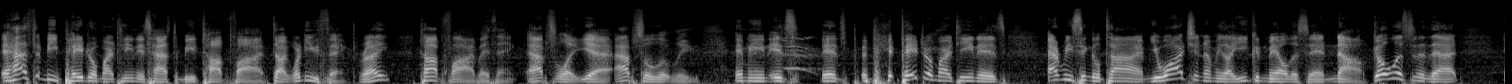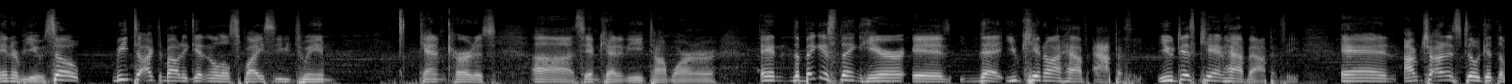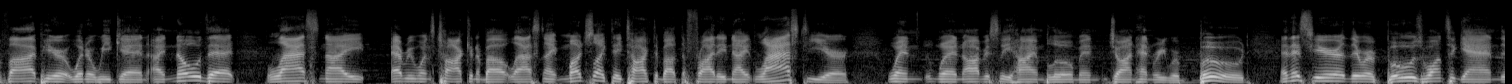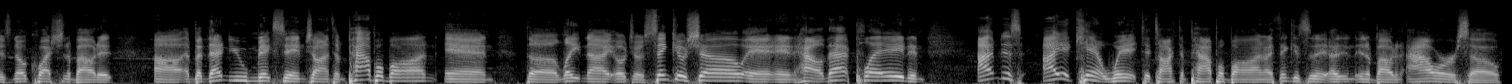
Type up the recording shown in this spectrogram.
it has to be Pedro Martinez. Has to be top five. Doug, what do you think? Right, top five, I think. Absolutely, yeah, absolutely. I mean, it's it's Pedro Martinez every single time you watching him, you're like, you could mail this in. No, go listen to that interview. So we talked about it getting a little spicy between Ken Curtis, uh, Sam Kennedy, Tom Werner. And the biggest thing here is that you cannot have apathy. You just can't have apathy. And I'm trying to still get the vibe here at Winter Weekend. I know that last night everyone's talking about last night, much like they talked about the Friday night last year when when obviously Chaim Bloom and John Henry were booed. And this year there were boos once again. There's no question about it. Uh, but then you mix in Jonathan Papelbon and the late night Ocho Cinco show and, and how that played. And I'm just, I can't wait to talk to Papelbon. I think it's a, in, in about an hour or so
